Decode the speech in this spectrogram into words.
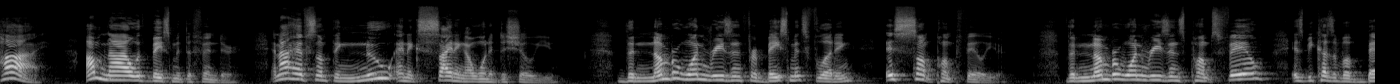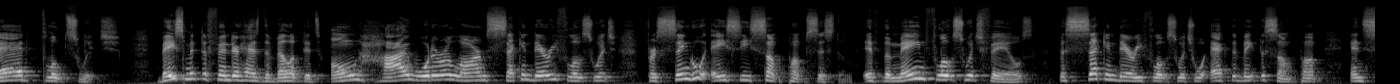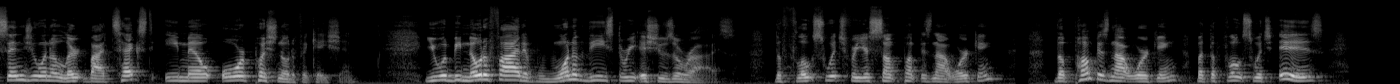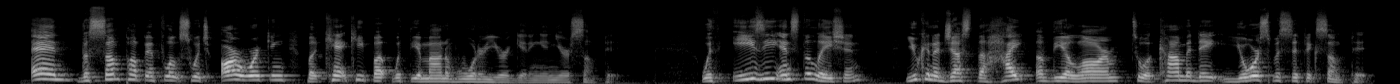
Hi, I'm Niall with Basement Defender, and I have something new and exciting I wanted to show you. The number one reason for basements flooding is sump pump failure. The number one reasons pumps fail is because of a bad float switch. Basement Defender has developed its own high water alarm secondary float switch for single AC sump pump system. If the main float switch fails, the secondary float switch will activate the sump pump and send you an alert by text, email, or push notification. You would be notified if one of these three issues arise. The float switch for your sump pump is not working, the pump is not working, but the float switch is, and the sump pump and float switch are working but can't keep up with the amount of water you're getting in your sump pit. With easy installation, you can adjust the height of the alarm to accommodate your specific sump pit.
